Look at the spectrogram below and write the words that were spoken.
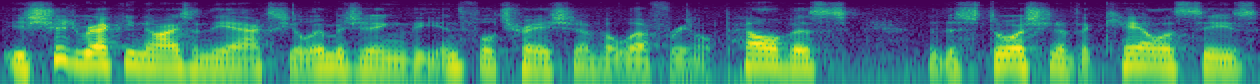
You should recognize in the axial imaging the infiltration of the left renal pelvis, the distortion of the calyces,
